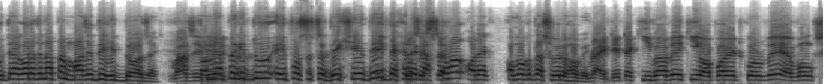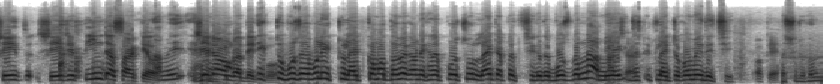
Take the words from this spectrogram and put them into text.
ওইটা করার জন্য আপনার মাঝে দিয়ে হিট দেওয়া যায়। তো আমি আপনাকে একটু এই প্রসেসটা দেখিয়ে দিই দেখালে কাস্টমার অনেক অবগত আশা করি হবে। রাইট এটা কীভাবে কি অপারেট করবে এবং সেই সেই যে তিনটা সার্কেল সেটাও আমরা দেখব। একটু বুঝাই বলি একটু লাইট কমাতে হবে কারণ এখানে প্রচুর লাইট আপনি সেক্ষেত্রে বুঝবেন না আমি আচ্ছা। just একটু লাইটটা কমিয়ে দিচ্ছি। ওকে শুরু করুন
